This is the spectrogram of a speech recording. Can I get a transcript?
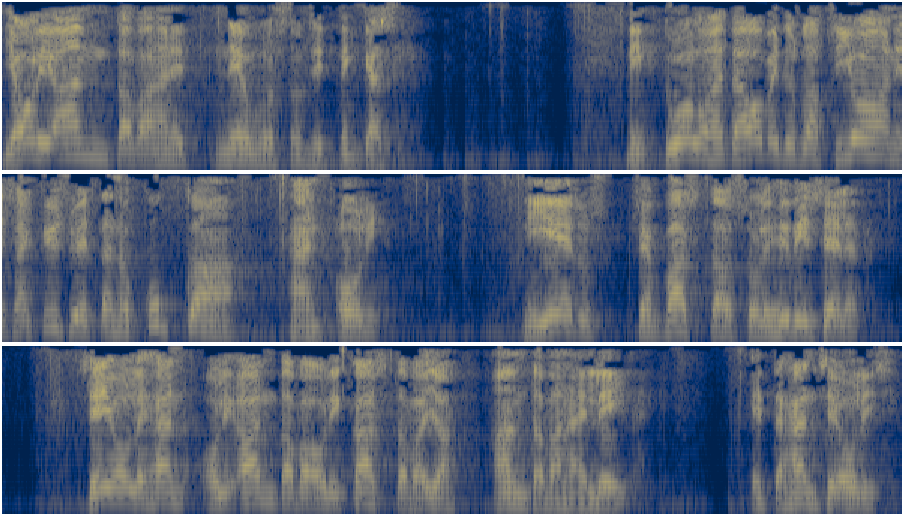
Ja oli antava hänet neuvoston sitten käsi. Niin tuolloin tämä opetuslapsi Johannes hän kysyi, että no kuka hän oli. Niin Jeesus, sen vastaus oli hyvin selvä. Se, jolle hän oli antava, oli kastava ja antava näin leivän. Että hän se olisi.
